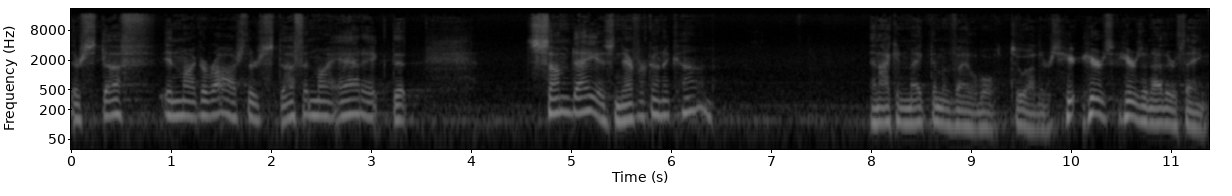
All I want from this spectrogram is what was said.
There's stuff in my garage, there's stuff in my attic that someday is never going to come. And I can make them available to others. Here, here's, here's another thing.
